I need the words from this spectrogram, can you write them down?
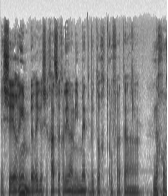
לשאירים, ברגע שחס וחלילה אני מת בתוך תקופת ה... נכון,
